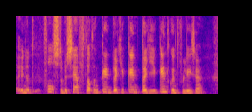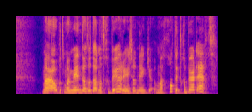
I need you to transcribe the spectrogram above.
in het volste besef dat, een kind, dat, je kind, dat je je kind kunt verliezen. Maar op het moment dat het dan het gebeuren is, dan denk je, mijn god, dit gebeurt echt.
